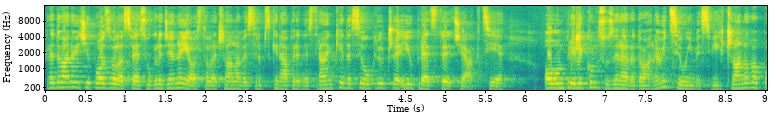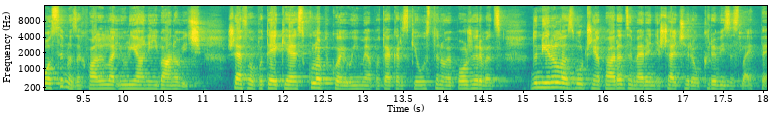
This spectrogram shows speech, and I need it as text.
Radovanović je pozvala sve sugrađane i ostale članove Srpske napredne stranke da se uključe i u predstojeće akcije. Ovom prilikom Suzana Radovanović se u ime svih članova posebno zahvalila Julijani Ivanović, šefa apoteke Eskulap koja je u ime apotekarske ustanove Požarevac donirala zvučni aparat za merenje šećera u krvi za slepe.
